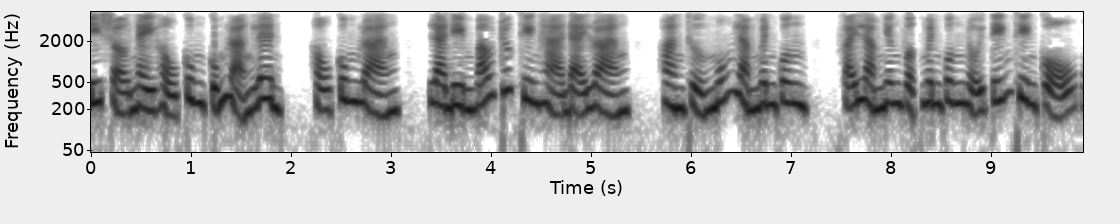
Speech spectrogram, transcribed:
chỉ sợ này hậu cung cũng loạn lên, hậu cung loạn, là điềm báo trước thiên hạ đại loạn, hoàng thượng muốn làm minh quân, phải làm nhân vật minh quân nổi tiếng thiên cổ,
